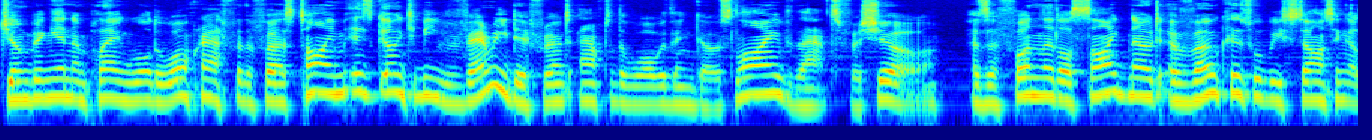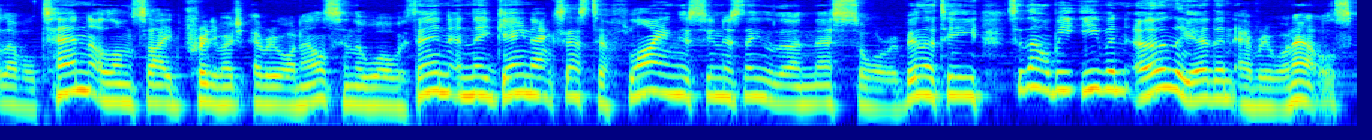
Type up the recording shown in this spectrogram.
Jumping in and playing World of Warcraft for the first time is going to be very different after the War Within goes live, that's for sure. As a fun little side note, Evokers will be starting at level 10 alongside pretty much everyone else in the War Within, and they gain access to flying as soon as they learn their Soar ability, so that will be even earlier than everyone else.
